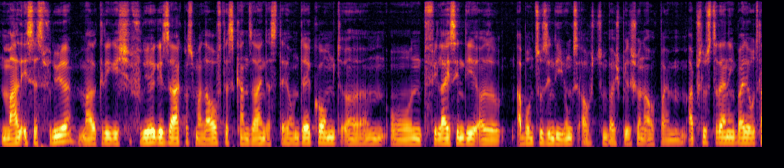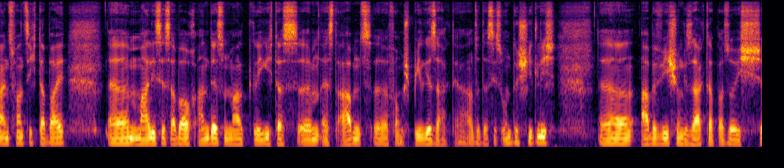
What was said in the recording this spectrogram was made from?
mal ist es früher, mal kriege ich früher gesagt, pass mal auf, das kann sein, dass der und der kommt. Ähm, und vielleicht sind die, also ab und zu sind die Jungs auch zum Beispiel schon auch beim Abschlusstraining bei der U23 dabei. Äh, mal ist es aber auch anders und mal kriege ich das ähm, erst abends vom Spiel gesagt. Also das ist unterschiedlich. aber wie ich schon gesagt habe, also ich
